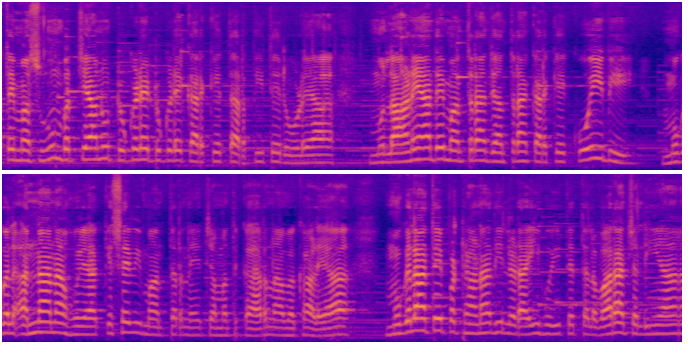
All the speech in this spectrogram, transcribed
ਅਤੇ ਮਾਸੂਮ ਬੱਚਿਆਂ ਨੂੰ ਟੁਕੜੇ ਟੁਕੜੇ ਕਰਕੇ ਧਰਤੀ ਤੇ ਰੋਲਿਆ। ਮੁਲਾਣਿਆਂ ਦੇ ਮੰਤਰਾਂ ਜੰਤਰਾਂ ਕਰਕੇ ਕੋਈ ਵੀ ਮੁਗਲ ਅੰਨਾ ਨਾ ਹੋਇਆ, ਕਿਸੇ ਵੀ ਮੰਤਰ ਨੇ ਚਮਤਕਾਰ ਨਾ ਵਿਖਾਲਿਆ। ਮੁਗਲਾਂ ਤੇ ਪਠਾਣਾ ਦੀ ਲੜਾਈ ਹੋਈ ਤੇ ਤਲਵਾਰਾਂ ਚੱਲੀਆਂ।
